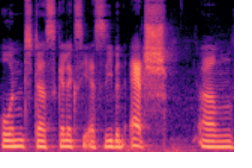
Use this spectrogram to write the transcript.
und das Galaxy S7 Edge. Ähm,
